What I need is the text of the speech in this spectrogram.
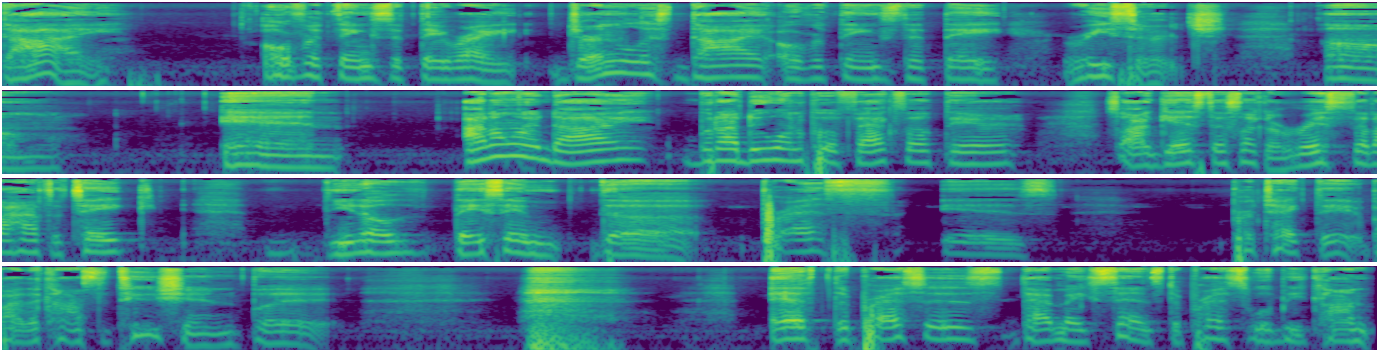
die over things that they write. Journalists die over things that they research. Um, and I don't want to die, but I do want to put facts out there. So I guess that's like a risk that I have to take. You know, they say the press is protected by the Constitution, but if the press is, that makes sense. The press will be con-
